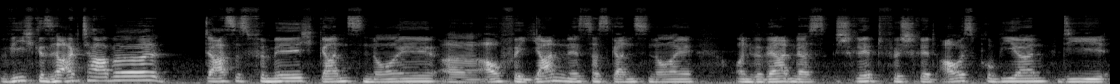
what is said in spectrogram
Wie ich gesagt habe, das ist für mich ganz neu. Äh, auch für Jan ist das ganz neu. Und wir werden das Schritt für Schritt ausprobieren. Die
